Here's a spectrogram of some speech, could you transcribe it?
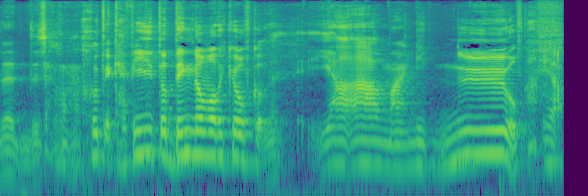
dan zeggen ze, nou, goed, ik heb hier dat ding dan wat ik wil verkopen. Ja, maar niet nu. Of, Ja.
